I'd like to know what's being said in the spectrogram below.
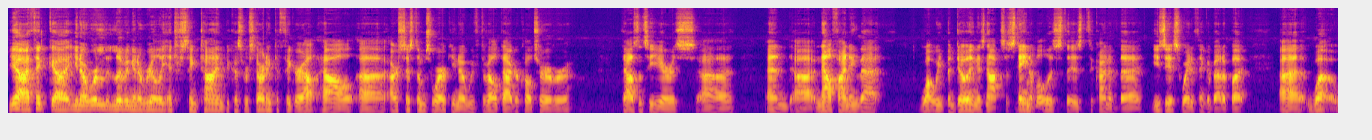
Yeah, I think uh, you know we're living in a really interesting time because we're starting to figure out how uh, our systems work. You know, we've developed agriculture over thousands of years, uh, and uh, now finding that what we've been doing is not sustainable is is the kind of the easiest way to think about it. But uh, what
